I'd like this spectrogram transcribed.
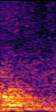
Amen.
